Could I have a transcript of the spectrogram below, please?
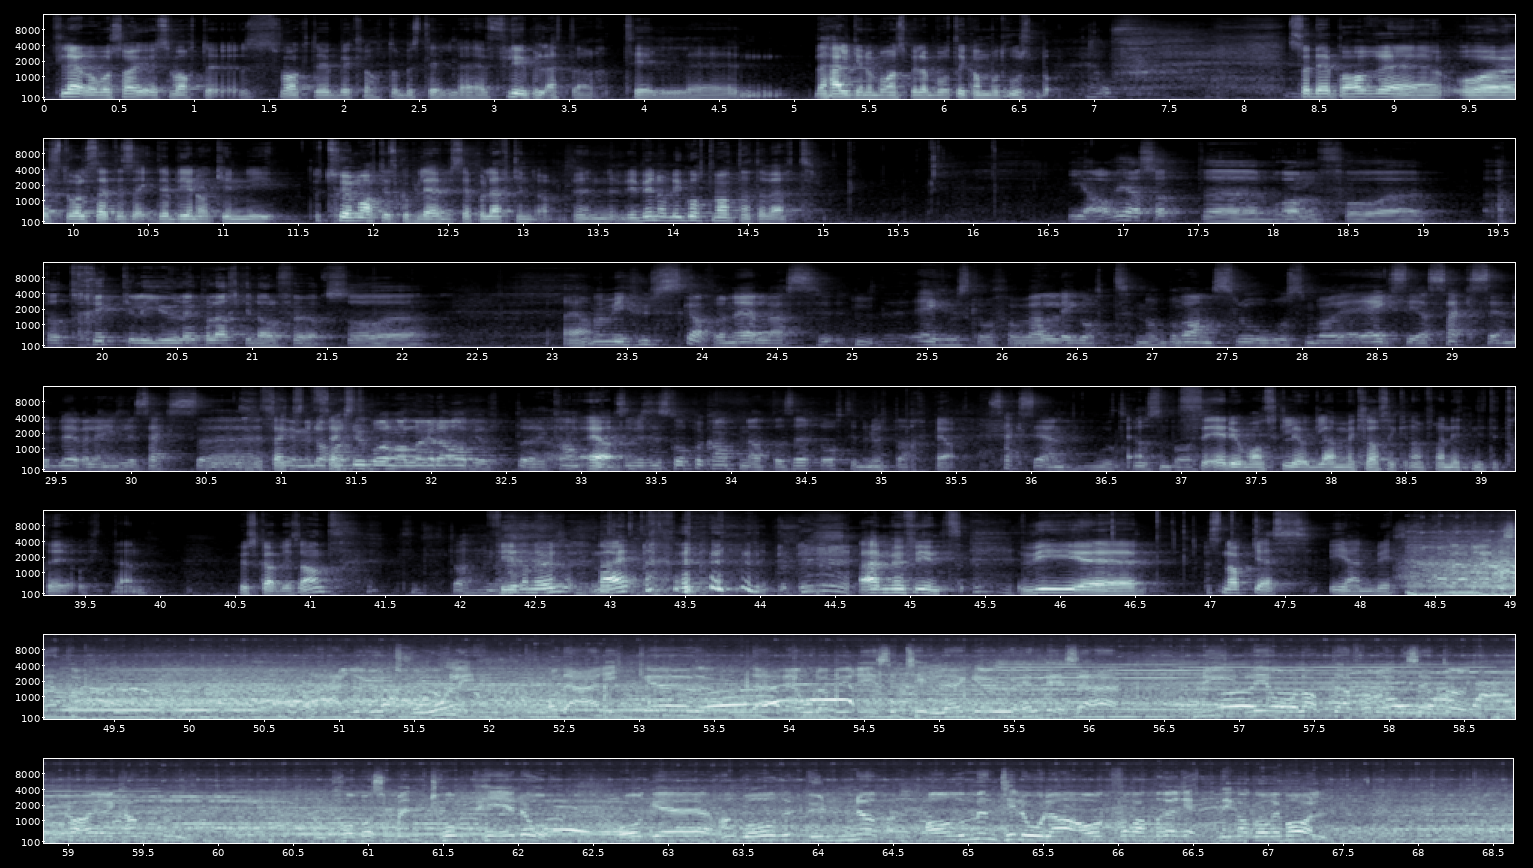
flere av oss har jo i svakt øyeblikk klart å bestille flybilletter til eh, det helgen når Brann spiller bortekamp mot Rosenborg. Så det er bare å stålsette seg. Det blir nok en ny traumatisk opplevelse på Lerkendal. Men vi begynner å bli godt vant etter hvert. Ja, vi har sett uh, Brann få uh, ettertrykkelig juling på Lerkendal før, så eh, Ja. Men vi husker fremdeles Jeg husker i hvert fall veldig godt når Brann slo Rosenborg. Jeg sier 6-1. Det ble vel egentlig 6 6 Men da hadde jo Brann allerede avgjort eh, kampen. Ja. Så hvis vi stopper kampen etter ca. 80 minutter Ja. 6-1 mot Rosenborg. Så er det jo vanskelig å glemme klassikeren fra 1993 òg. Den husker vi, sant? 4-0? Nei? Nei, men fint. Vi eh, snakkes igjen, vi. Det er utrolig. Og det er ikke Der er Ola By Riise i tillegg uheldig. Se her. Nydelig overlapp der fra Bredesæter på høyrekanten. Han kommer som en torpedo. Og eh, han går under armen til Ola og forandrer retning og går i mål.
